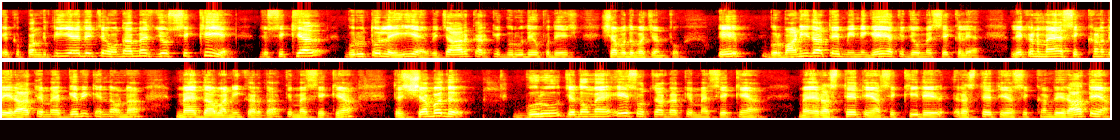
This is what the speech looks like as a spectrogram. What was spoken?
ਇੱਕ ਪੰਕਤੀ ਹੈ ਇਹਦੇ ਚ ਆਉਂਦਾ, ਮੈਂ ਜੋ ਸਿੱਖੀ ਹੈ, ਜੋ ਸਿੱਖਿਆ ਗੁਰੂ ਤੋਂ ਲਈ ਹੈ, ਵਿਚਾਰ ਕਰਕੇ ਗੁਰੂ ਦੇ ਉਪਦੇਸ਼ ਸ਼ਬਦ ਬਚਨ ਤੋਂ। ਇਹ ਗੁਰਬਾਣੀ ਦਾ ਤੇ ਮੀਨਿੰਗ ਇਹ ਹੈ ਕਿ ਜੋ ਮੈਂ ਸਿੱਖ ਲਿਆ। ਲੇਕਿਨ ਮੈਂ ਸਿੱਖਣ ਦੇ ਰਾਹ ਤੇ ਮੈਂ ਅੱਗੇ ਵੀ ਕਹਿੰਦਾ ਹੁੰਨਾ ਮੈਂ ਦਾਵਾ ਨਹੀਂ ਕਰਦਾ ਕਿ ਮੈਂ ਸਿੱਖਿਆ। ਤੇ ਸ਼ਬਦ ਗੁਰੂ, ਜਦੋਂ ਮੈਂ ਇਹ ਸੋਚਾਂਗਾ ਕਿ ਮੈਂ ਸਿੱਖਿਆ, ਮੈਂ ਰਸਤੇ ਤੇ ਆ ਸਿੱਖੀ ਦੇ ਰਸਤੇ ਤੇ ਆ ਸਿੱਖਣ ਦੇ ਰਾਹ ਤੇ ਆ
